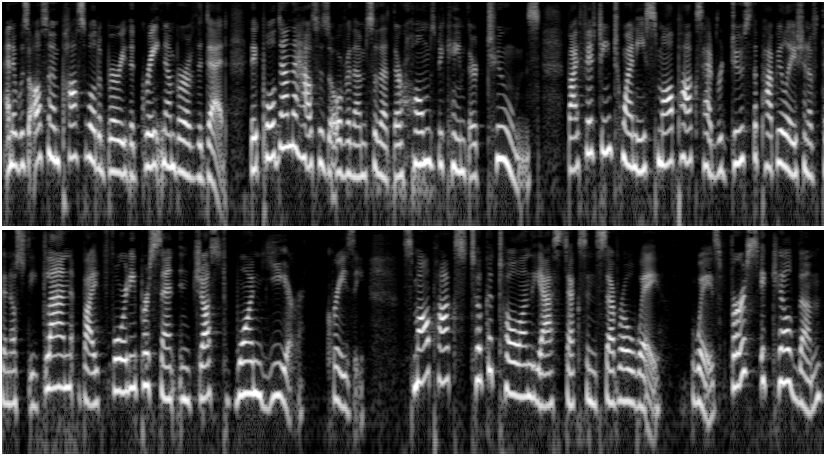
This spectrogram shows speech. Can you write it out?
and it was also impossible to bury the great number of the dead. They pulled down the houses over them so that their homes became their tombs. By 1520, smallpox had reduced the population of Tenochtitlan by 40% in just one year. Crazy. Smallpox took a toll on the Aztecs in several way, ways. First, it killed them,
